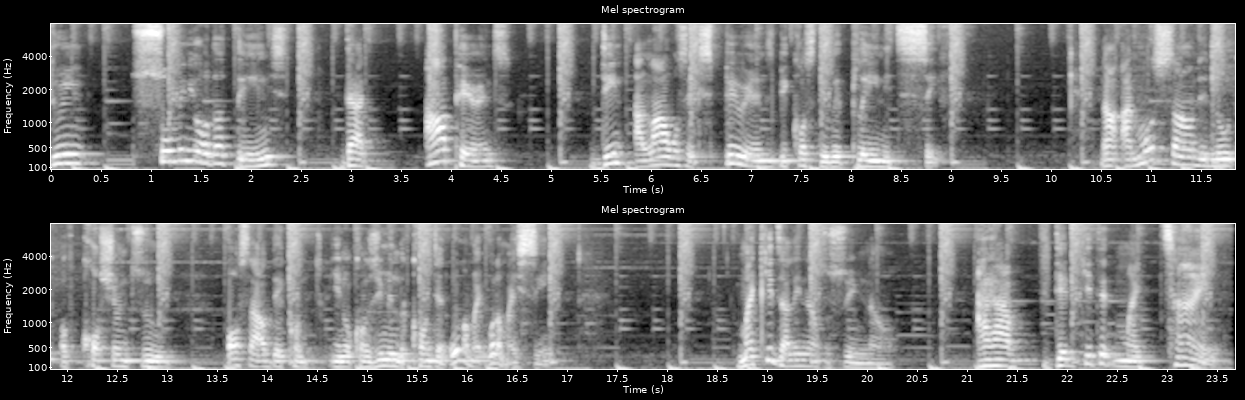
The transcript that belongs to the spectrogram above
doing so many other things that our parents didn't allow us experience because they were playing it safe. Now, I must sound a note of caution to us out there, con- you know, consuming the content. What am I? What am I saying? My kids are learning how to swim now. I have dedicated my time.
